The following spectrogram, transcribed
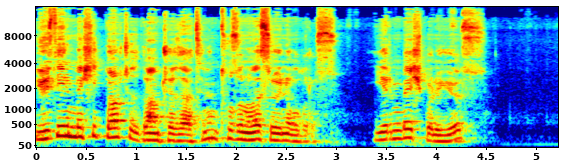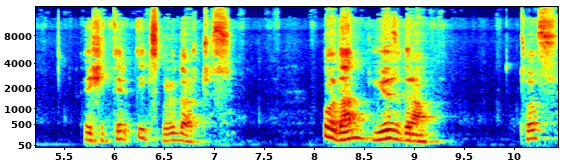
%25'lik 400 gram çözeltinin tuzunu ve suyunu buluruz. 25 bölü 100 eşittir x bölü 400. Buradan 100 gram tuz,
